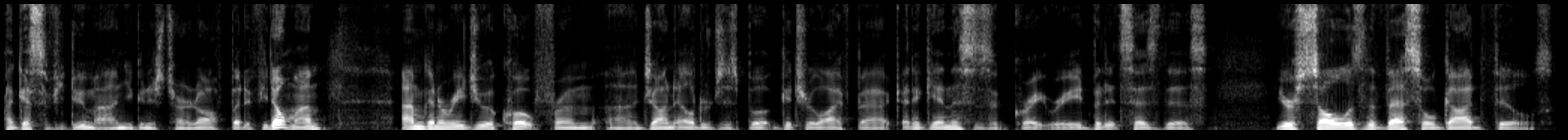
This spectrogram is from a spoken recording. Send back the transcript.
I guess if you do mind, you can just turn it off. But if you don't mind, I'm going to read you a quote from uh, John Eldredge's book, Get Your Life Back. And again, this is a great read, but it says this Your soul is the vessel God fills.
